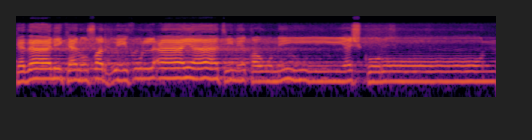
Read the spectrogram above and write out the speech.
كذلك نصرف الآيات لقوم يشكرون.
